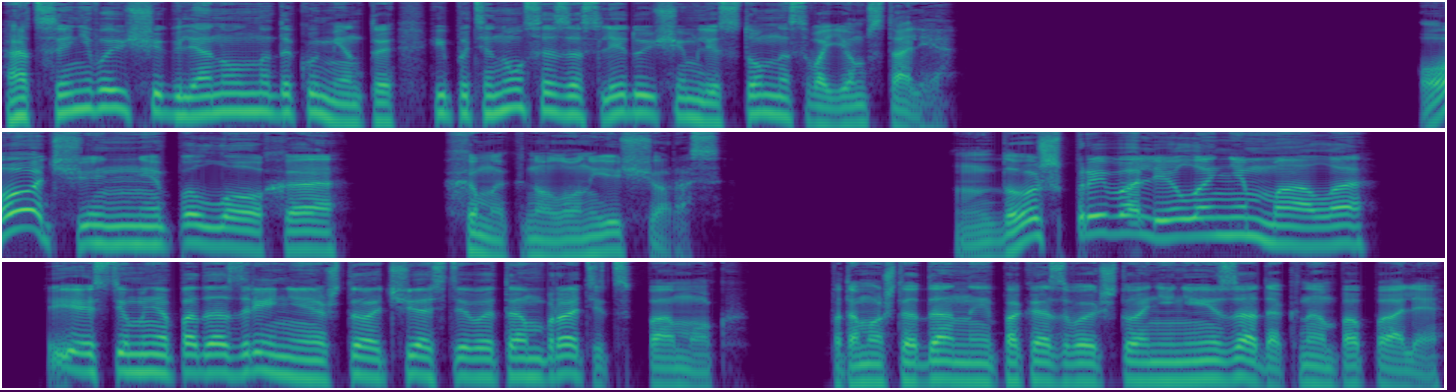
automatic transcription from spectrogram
оценивающе глянул на документы и потянулся за следующим листом на своем столе. «Очень неплохо», — хмыкнул он еще раз. «Душ привалило немало. Есть у меня подозрение, что отчасти в этом братец помог, потому что данные показывают, что они не из ада к нам попали.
